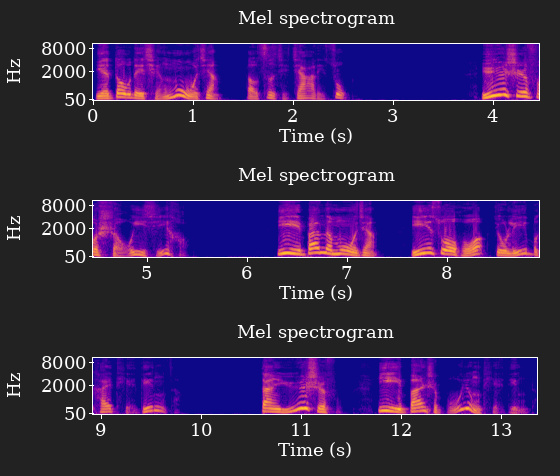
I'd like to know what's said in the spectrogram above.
也都得请木匠到自己家里做。于师傅手艺极好，一般的木匠一做活就离不开铁钉子，但于师傅一般是不用铁钉的，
